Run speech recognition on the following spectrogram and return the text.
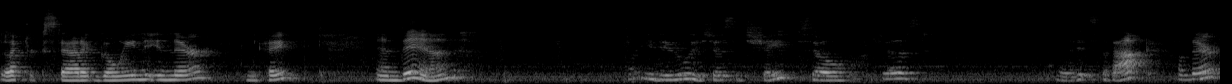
electric static going in there, okay? And then what you do is just it's shaped, so just it hits the back of there.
